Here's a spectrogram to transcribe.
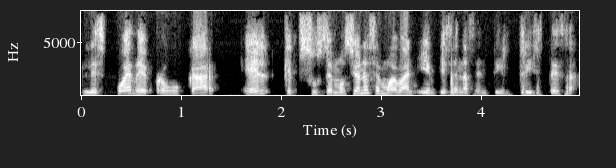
les puede provocar el que sus emociones se muevan y empiecen a sentir tristeza.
